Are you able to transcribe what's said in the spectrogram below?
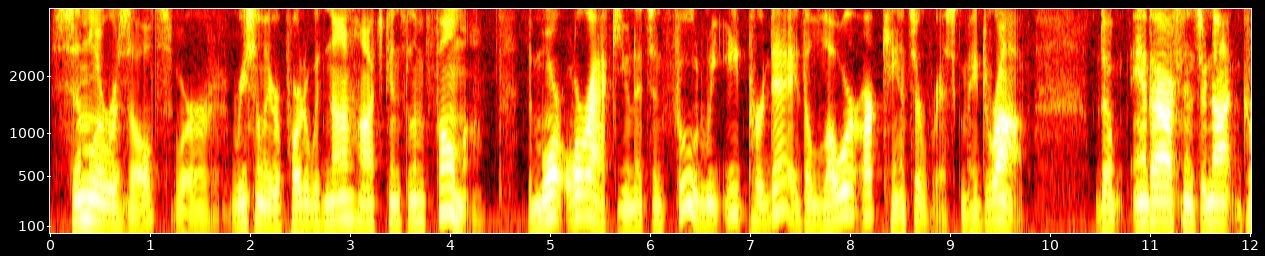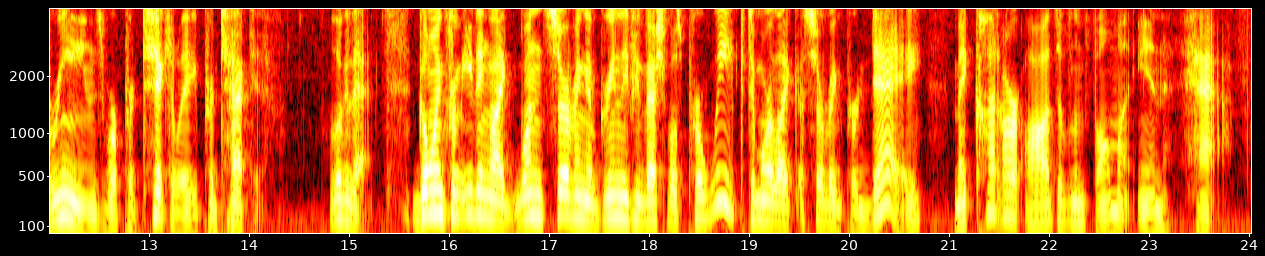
Similar results were recently reported with non-Hodgkin's lymphoma. The more ORAC units in food we eat per day, the lower our cancer risk may drop. Though antioxidants are not greens, we're particularly protective. Look at that. Going from eating like one serving of green leafy vegetables per week to more like a serving per day may cut our odds of lymphoma in half.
